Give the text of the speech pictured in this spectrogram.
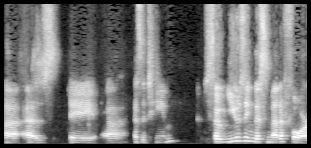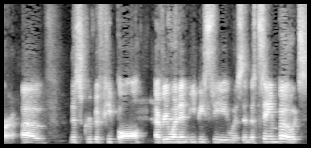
uh, as a uh, as a team. So using this metaphor of this group of people, everyone in EPC was in the same boat,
